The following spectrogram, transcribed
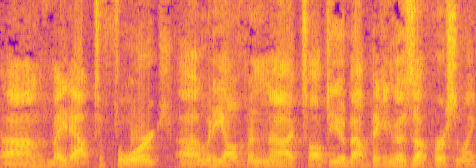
um, made out to Forge, uh, would he often uh, talk to you about picking those up personally?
